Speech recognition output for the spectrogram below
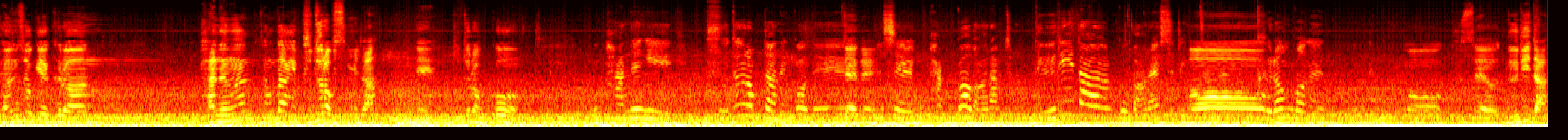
변속의 그런 반응은 상당히 부드럽습니다. 예, 부드럽고 반응이 부드럽다는 거는 네네. 사실 바꿔 말하면 좀 느리다고 말할 수도 있잖아요. 어. 그런 거는 어 글쎄요 느리다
